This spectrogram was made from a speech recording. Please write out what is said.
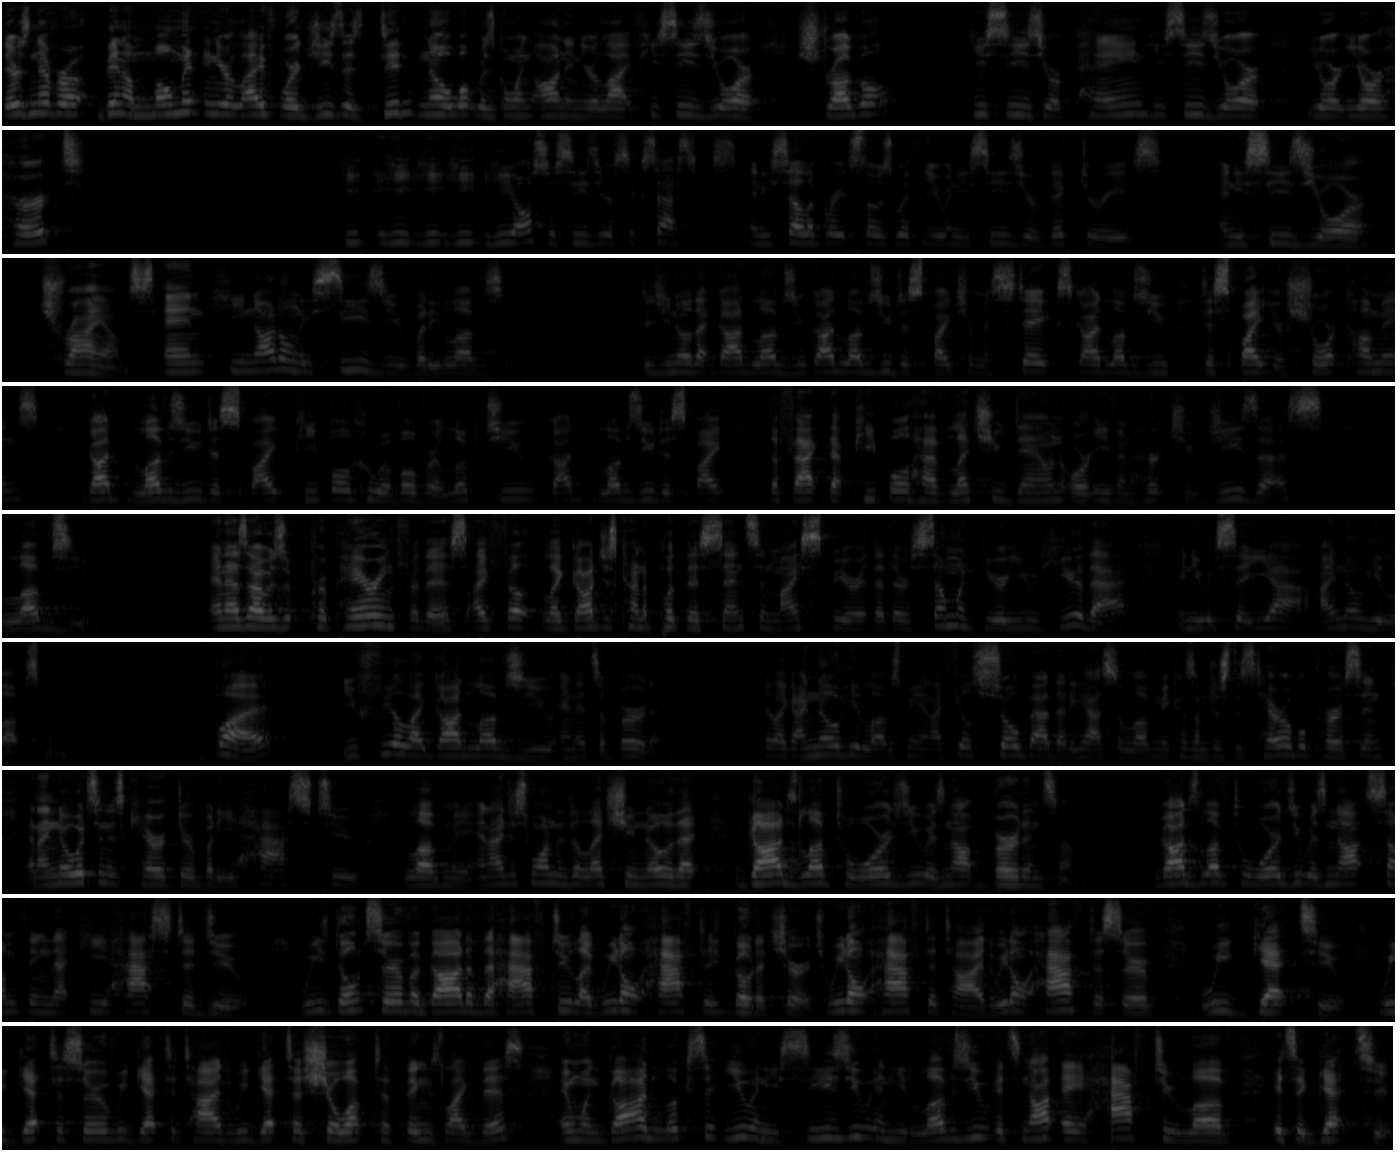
There's never been a moment in your life where Jesus didn't know what was going on in your life. He sees your struggle, he sees your pain, he sees your, your, your hurt. He, he, he, he, also sees your successes, and he celebrates those with you, and he sees your victories, and he sees your triumphs. And he not only sees you, but he loves you. Did you know that God loves you? God loves you despite your mistakes. God loves you despite your shortcomings. God loves you despite people who have overlooked you. God loves you despite the fact that people have let you down or even hurt you. Jesus loves you. And as I was preparing for this, I felt like God just kind of put this sense in my spirit that there's someone here, you would hear that, and you would say, Yeah, I know He loves me. But you feel like God loves you and it's a burden. You're like, I know He loves me, and I feel so bad that He has to love me because I'm just this terrible person, and I know it's in His character, but He has to love me. And I just wanted to let you know that God's love towards you is not burdensome. God's love towards you is not something that He has to do. We don't serve a God of the have to. Like, we don't have to go to church. We don't have to tithe. We don't have to serve. We get to. We get to serve. We get to tithe. We get to show up to things like this. And when God looks at you and He sees you and He loves you, it's not a have to love, it's a get to.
